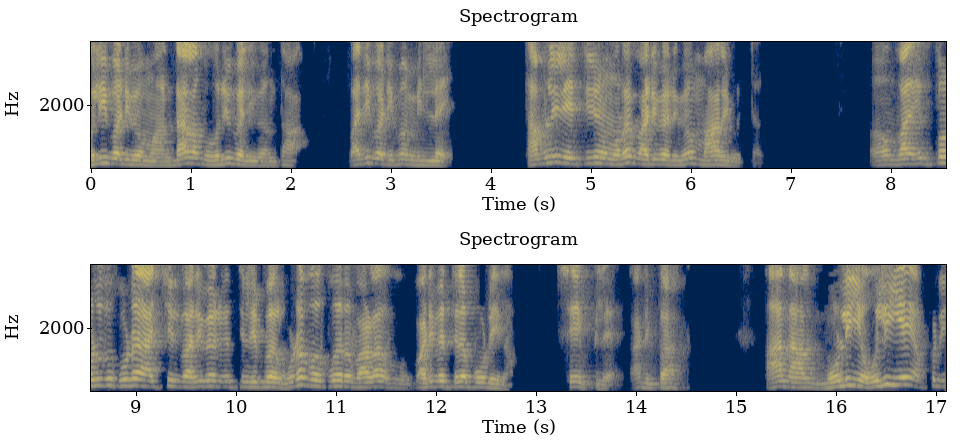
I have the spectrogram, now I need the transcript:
ஒலி வடிவமா என்றால் அது ஒலி வடிவம் தான் வரி வடிவம் இல்லை. தமிழில் எத்தனையோ முறை வரி வடிவம் மாறிவிட்டது. இப்பொழுது கூட அச்சில் வரி வடிவத்தில் இருப்பவர் கூட வெவ்வேறு வள வடிவத்தில் போடலாம். ஷேப்பில் அடிப்பார். ஆனால் மொழியை ஒலியே அப்படி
